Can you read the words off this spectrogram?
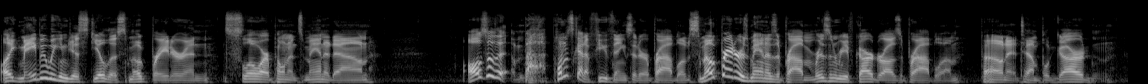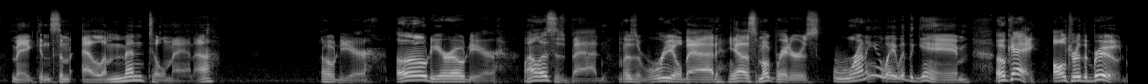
Like, maybe we can just steal the Smoke Braider and slow our opponent's mana down. Also, the opponent's got a few things that are a problem. Smoke Braider's mana is a problem. Risen Reef card draw is a problem. Opponent Temple Garden making some elemental mana. Oh dear. Oh dear, oh dear. Well, this is bad. This is real bad. Yeah, Smoke Braider's running away with the game. Okay, Altar the Brood.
